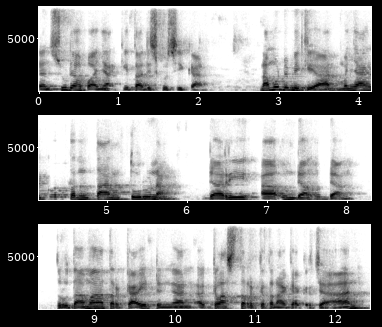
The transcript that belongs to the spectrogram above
dan sudah banyak kita diskusikan. Namun demikian menyangkut tentang turunan dari undang-undang terutama terkait dengan eh, klaster ketenaga kerjaan.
